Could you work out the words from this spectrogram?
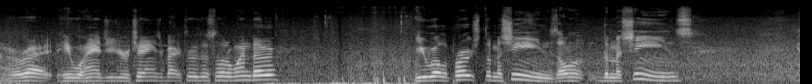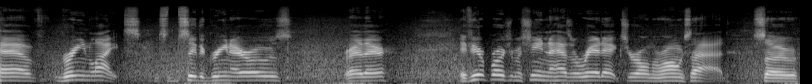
You. All right. He will hand you your change back through this little window. You will approach the machines. On the machines have green lights. See the green arrows right there? If you approach a machine that has a red X, you're on the wrong side. So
